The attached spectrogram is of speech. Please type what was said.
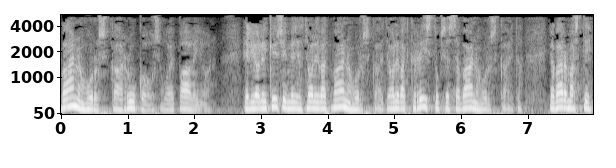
vanhurskaa rukous voi paljon. Eli oli kysymys, että he olivat vanhurskaita, he olivat Kristuksessa vanhurskaita. Ja varmasti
